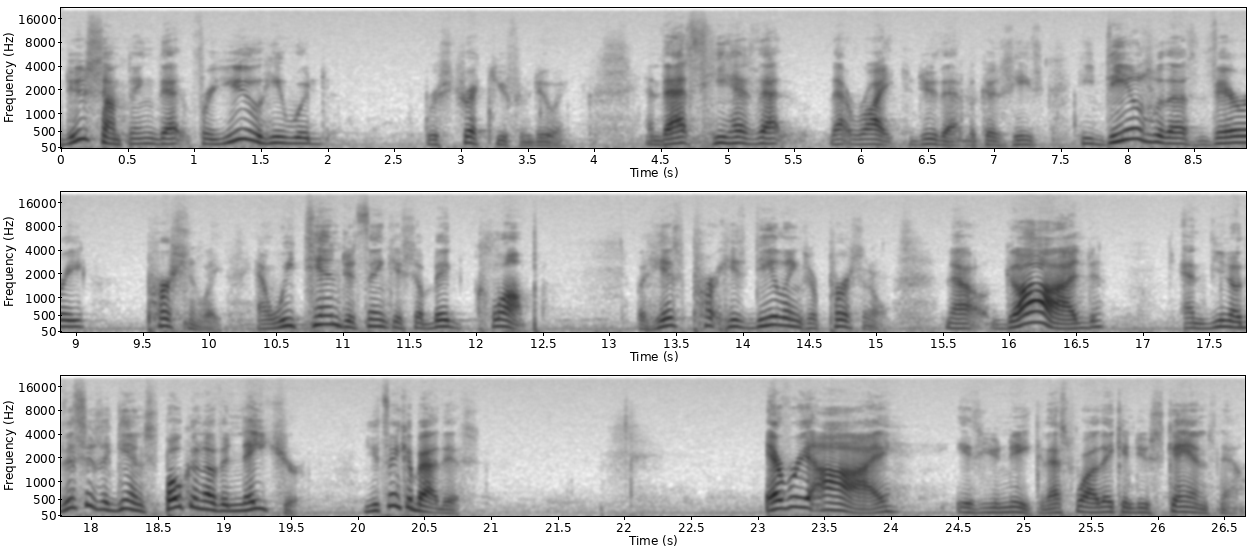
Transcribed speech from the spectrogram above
do something that for you he would restrict you from doing. And that's he has that that right to do that because he's he deals with us very personally. And we tend to think it's a big clump. But his per, his dealings are personal. Now, God, and you know, this is again spoken of in nature. You think about this. Every eye is unique. That's why they can do scans now.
